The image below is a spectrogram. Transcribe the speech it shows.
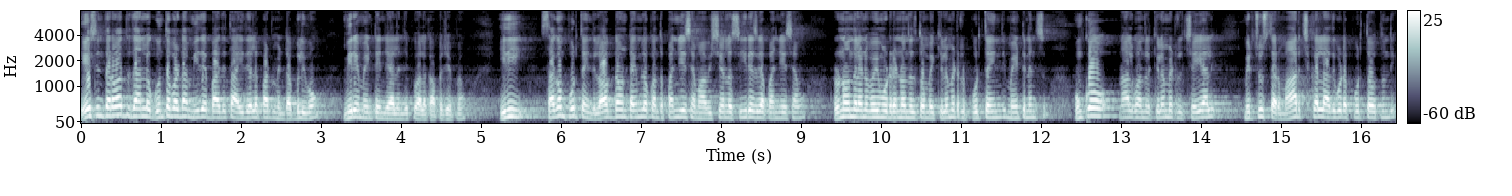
వేసిన తర్వాత దానిలో గుంతపడ్డా మీదే బాధ్యత. ఐదేళ్ళ పాటు మేము డబ్బులు ఇవ్వం. మీరే మెయింటైన్ చేయాలని చెప్పి వాళ్ళకి అప్పచెప్పాం. ఇది సగం పూర్తయింది. లాక్డౌన్ టైంలో కొంత పని ఆ విషయంలో సీరియస్గా పనిచేసాము రెండు వందల ఎనభై మూడు రెండు వందల తొంభై కిలోమీటర్లు పూర్తయింది. మెయింటెనెన్స్ ఇంకో నాలుగు వందల కిలోమీటర్లు చేయాలి. మీరు చూస్తారు మార్చి కల్లా అది కూడా పూర్తవుతుంది.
